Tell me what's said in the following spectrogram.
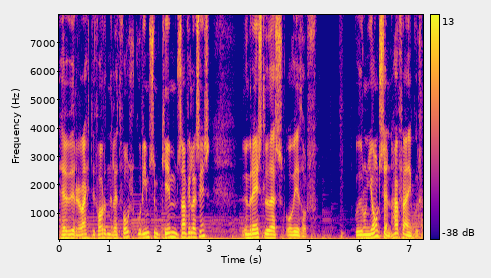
hefur verið rættið forunilegt fólk úr ímsum kim samfélagsins um reynslu þess og viðhorf. Guðrún Jónsson, hagfræðingur,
